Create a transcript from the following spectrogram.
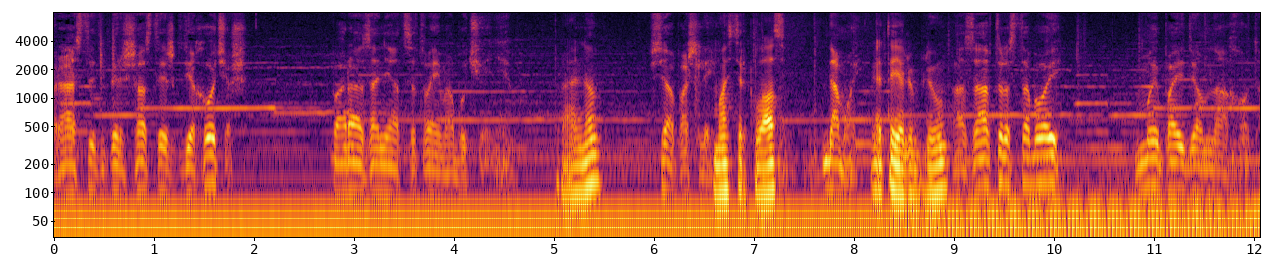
раз ты теперь шастаешь где хочешь, пора заняться твоим обучением. Правильно? Все, пошли. Мастер-класс. Домой. Это я люблю. А завтра с тобой мы пойдем на охоту.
